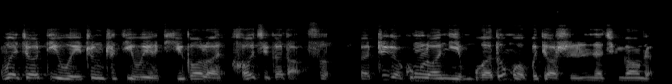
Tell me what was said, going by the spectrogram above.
外交地位、政治地位提高了好几个档次。呃，这个功劳你抹都抹不掉，是人家秦刚的。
